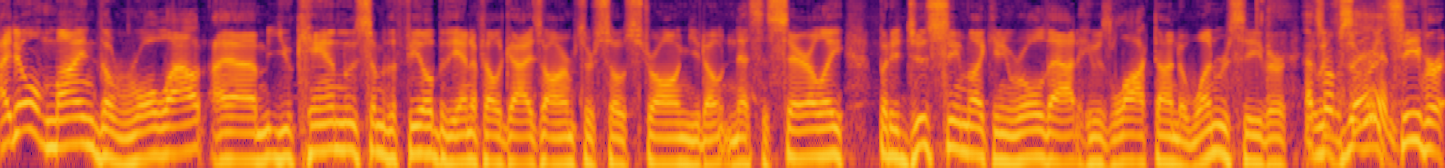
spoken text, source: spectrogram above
I don't mind the rollout. Um, you can lose some of the field, but the NFL guy's arms are so strong you don't necessarily. But it just seemed like when he rolled out, he was locked onto one receiver. That's it what I'm the saying. receiver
